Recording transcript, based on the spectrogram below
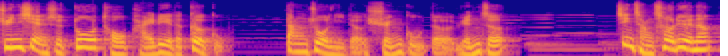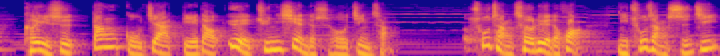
均线是多头排列的个股，当做你的选股的原则。进场策略呢，可以是当股价跌到月均线的时候进场；出场策略的话，你出场时机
